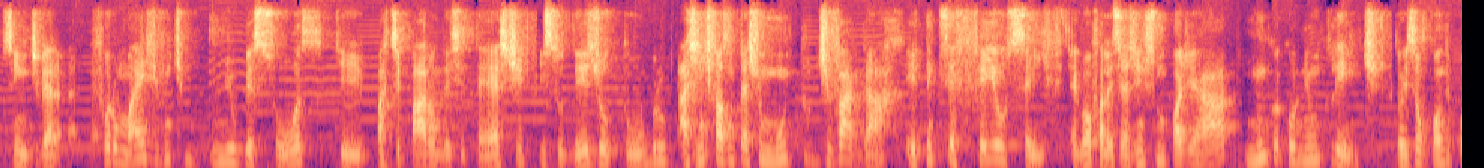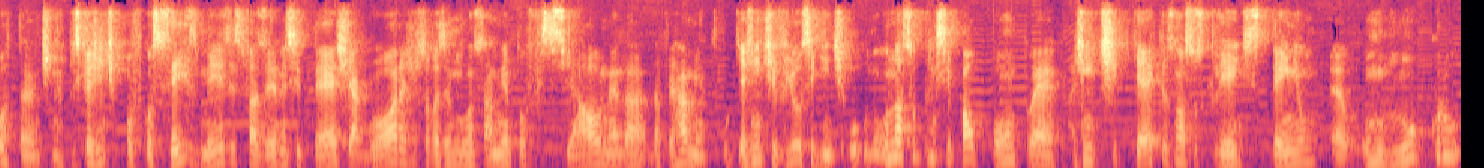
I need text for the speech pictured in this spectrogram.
Sim, tiveram. Foram mais de 20 mil pessoas que participaram desse teste, isso desde outubro. A gente faz um teste muito devagar, ele tem que ser fail safe. É igual eu falei, assim, a gente não pode errar nunca com nenhum cliente. Então esse é um ponto importante, né? Por isso que a gente gente pô, ficou seis meses fazendo esse teste e agora a gente está fazendo um lançamento oficial né, da, da, ferramenta. O que a gente viu é o seguinte: o, o, nosso principal ponto é a gente quer que os nossos clientes tenham é, um lucro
